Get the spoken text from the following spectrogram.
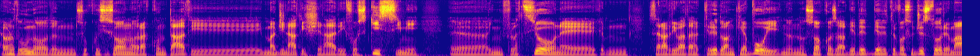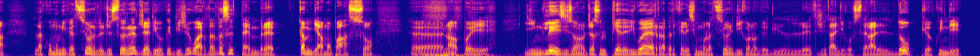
è un autunno mm, su cui si sono raccontati e immaginati scenari foschissimi, eh, inflazione, che, mm, sarà arrivata credo anche a voi, non, non so cosa vi ha, de- vi ha detto il vostro gestore, ma la comunicazione del gestore energetico che dice guarda da settembre cambiamo passo. Eh, no, poi gli inglesi sono già sul piede di guerra perché le simulazioni dicono che l'elettricità gli costerà il doppio, quindi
